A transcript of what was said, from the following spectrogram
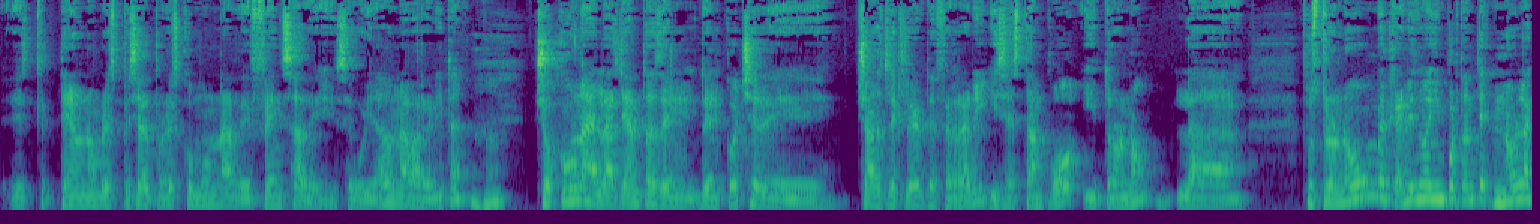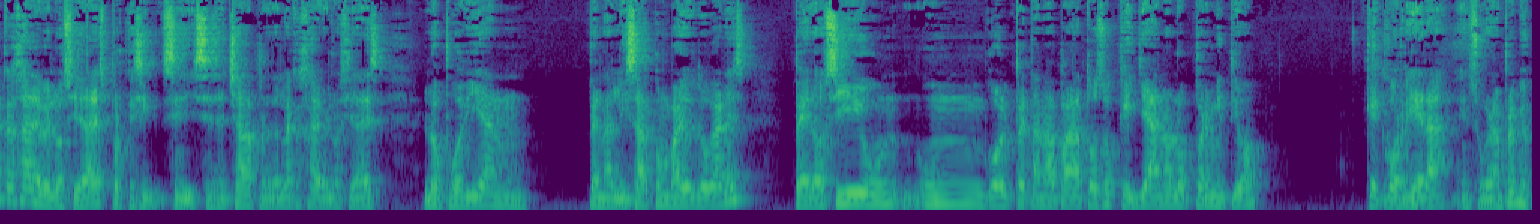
Es que tiene un nombre especial, pero es como una defensa de seguridad, una barrerita. Chocó una de las llantas del, del, coche de Charles Leclerc de Ferrari y se estampó y tronó la. Pues tronó un mecanismo ahí importante, no la caja de velocidades, porque si, si, si se echaba a perder la caja de velocidades, lo podían penalizar con varios lugares, pero sí un, un golpe tan aparatoso que ya no lo permitió que corriera en su gran premio.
